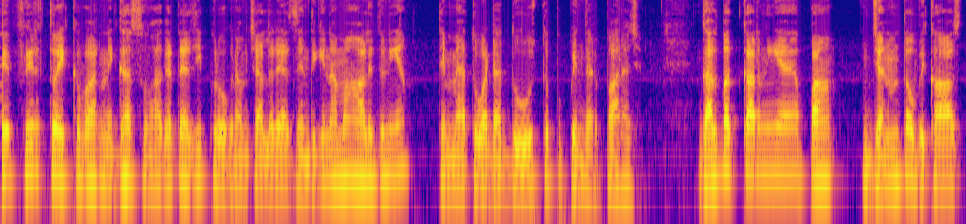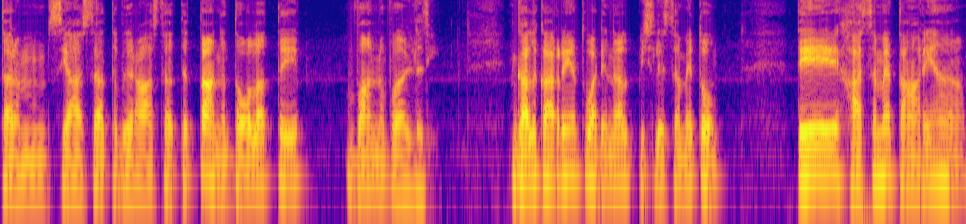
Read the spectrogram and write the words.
ਤੇ ਫਿਰ ਤੋਂ ਇੱਕ ਵਾਰ ਨਿੱਘਾ ਸਵਾਗਤ ਹੈ ਜੀ, ਪ੍ਰੋਗਰਾਮ ਚੱਲ ਰਿਹਾ ਜ਼ਿੰਦਗੀ ਨਾਮਾ ਹਾਲੇ ਦੁਨੀਆ। ਤੇ ਮੈਂ ਤੁਹਾਡਾ ਦੋਸਤ ਭੁਪਿੰਦਰ ਭਾਰਜ। ਗੱਲਬਾਤ ਕਰਨੀ ਹੈ ਆਪਾਂ ਜਨਮ ਤੋਂ ਵਿਕਾਸ, ਧਰਮ, ਸਿਆਸਤ, ਵਿਰਾਸਤ, ਧਨ, ਦੌਲਤ ਤੇ ਵਨ ਵਰਲਡ ਦੀ। ਗੱਲ ਕਰ ਰਹੇ ਹਾਂ ਤੁਹਾਡੇ ਨਾਲ ਪਿਛਲੇ ਸਮੇਂ ਤੋਂ। ਤੇ ਹੱਸ ਮੈਂ ਤਾਂ ਰਿਹਾ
